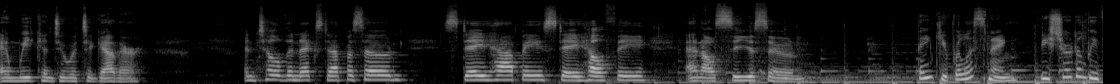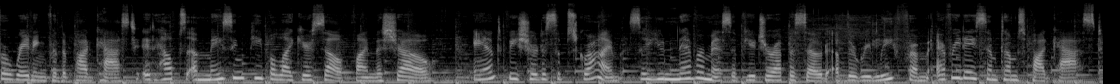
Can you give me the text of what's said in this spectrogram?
and we can do it together. Until the next episode, Stay happy, stay healthy, and I'll see you soon. Thank you for listening. Be sure to leave a rating for the podcast. It helps amazing people like yourself find the show. And be sure to subscribe so you never miss a future episode of the Relief from Everyday Symptoms podcast.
